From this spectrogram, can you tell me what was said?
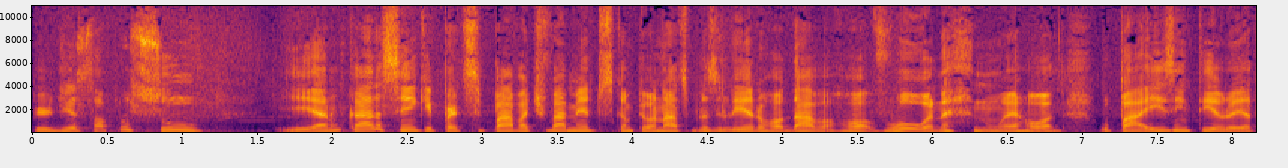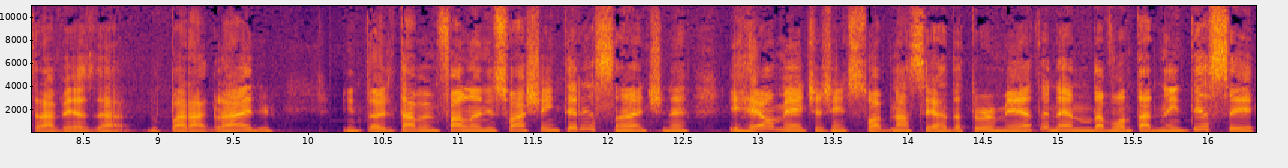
Perdia só pro sul. E era um cara assim que participava ativamente dos campeonatos brasileiros, rodava, ro, voa, né? Não é roda. O país inteiro aí através da, do paraglider. Então ele estava me falando isso, eu achei interessante, né? E realmente a gente sobe na Serra da Tormenta, né? Não dá vontade nem de descer.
